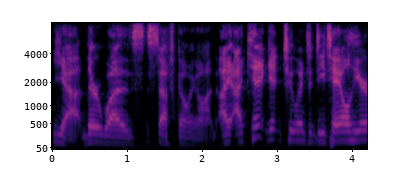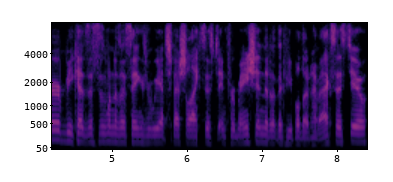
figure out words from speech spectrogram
yeah there was stuff going on. I, I can't get too into detail here because this is one of those things where we have special access to information that other people don't have access to.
